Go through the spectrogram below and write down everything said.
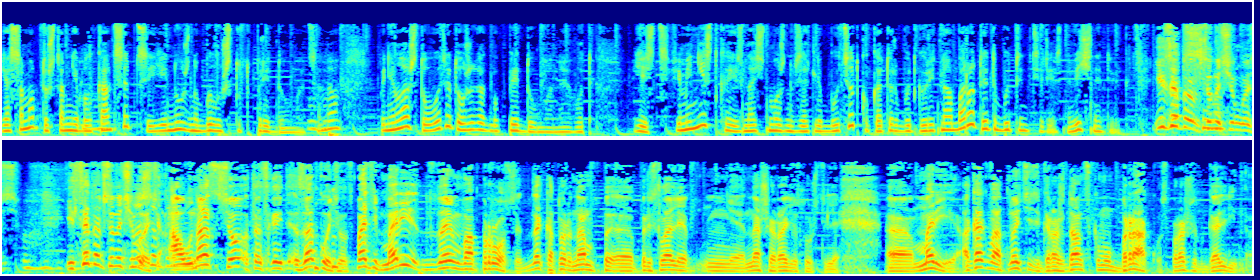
я сама, потому что там не было концепции, ей нужно было что-то придумать. Она поняла, что вот это уже как бы придуманное. Вот есть феминистка, и значит можно взять любую тетку, которая будет говорить наоборот, и это будет интересно. Вечный двигатель. И с этого все началось. И с этого все началось. что А у нас все, так сказать, закончилось. Спасибо. Марии задаем вопросы, да, которые нам э, прислали наши радиослушатели. Э, Мария, а как вы относитесь к гражданскому браку? Спрашивает Галина.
